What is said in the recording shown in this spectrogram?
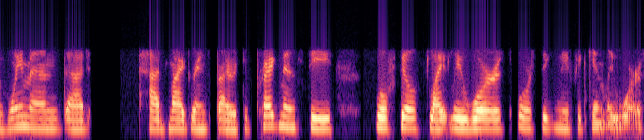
of women that had migraines prior to pregnancy will feel slightly worse or significantly worse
